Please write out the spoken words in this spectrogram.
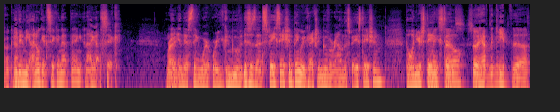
okay. Even me, I don't get sick in that thing, and I got sick right. in, in this thing where, where you can move. This is a space station thing where you can actually move around the space station. But when you're staying still, sense. So they have to keep the.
